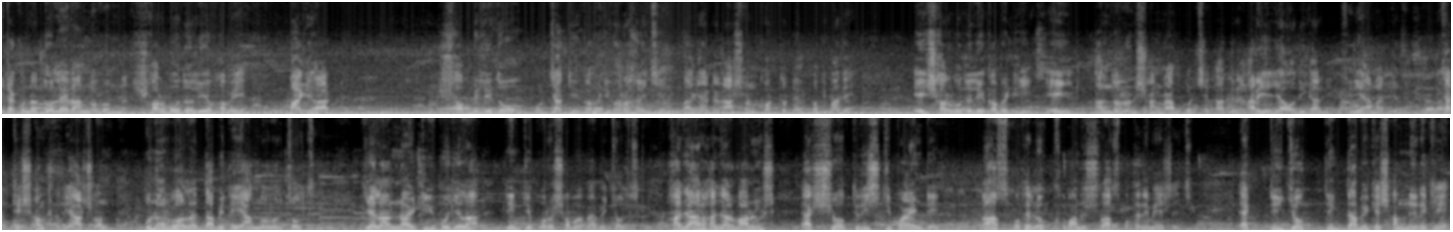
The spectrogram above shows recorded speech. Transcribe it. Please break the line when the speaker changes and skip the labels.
এটা কোনো দলের আন্দোলন না। সর্বদলীয়ভাবে বাগেরহাট সম্মিলিত জাতীয় কমিটি করা হয়েছে, বাগেরহাটের আসন কর্তনের প্রতিবাদে। এই সর্বদলীয় কমিটি এই আন্দোলন সংগ্রাম করছে, তাদের হারিয়ে যাওয়া অধিকার ফিরিয়ে আনার জন্য। চারটি সংসদীয় আসন পুনর্বলের দাবিতে এই আন্দোলন চলছে। জেলার নয়টি উপজেলা, তিনটি পৌরসভা ব্যাপী চলছে। হাজার হাজার মানুষ একশো পয়েন্টে রাজপথে লক্ষ মানুষ রাজপথে নেমে এসেছে। একটি যৌক্তিক দাবিকে সামনে রেখে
